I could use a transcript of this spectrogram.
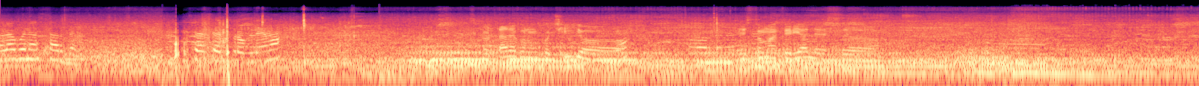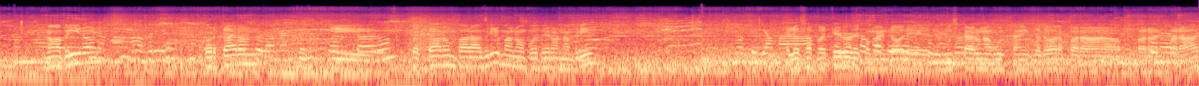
Hola, buenas tardes. ¿Ese es el problema? Cortada con un cuchillo. Este material es. eh, No abrieron, cortaron y cortaron. para abrir, pero no pudieron abrir. Los zapateros recomendó de, de buscar una vulcanizadora para, reparar.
